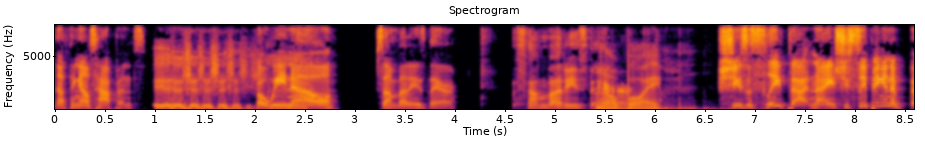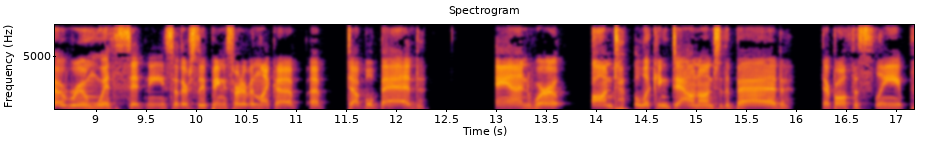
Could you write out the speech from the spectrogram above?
Nothing else happens. But we know somebody's there. Somebody's there. Oh boy. She's asleep that night. She's sleeping in a, a room with Sydney. So they're sleeping sort of in like a, a double bed. And we're on t- looking down onto the bed. They're both asleep.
